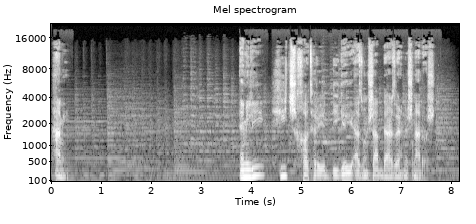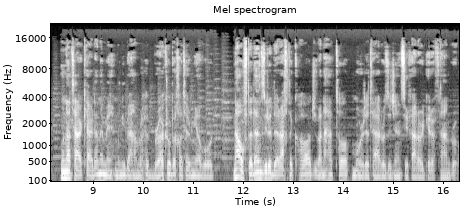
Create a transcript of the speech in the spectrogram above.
همین امیلی هیچ خاطره دیگه ای از اون شب در ذهنش نداشت. اون نه ترک کردن مهمونی به همراه براک رو به خاطر می آورد، نه افتادن زیر درخت کاج و نه حتی مورد تعرض جنسی قرار گرفتن رو.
